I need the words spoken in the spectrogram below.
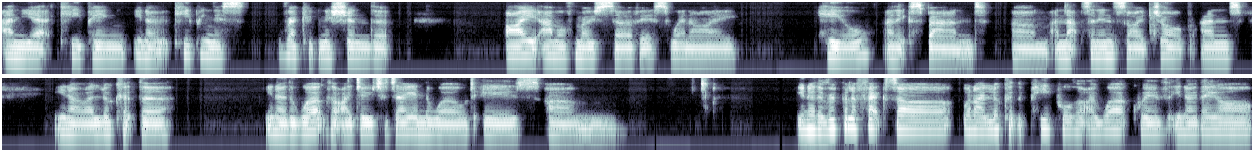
and yet keeping you know keeping this recognition that I am of most service when I heal and expand, um, and that's an inside job. And you know, I look at the you know the work that I do today in the world is um, you know the ripple effects are when i look at the people that i work with you know they are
